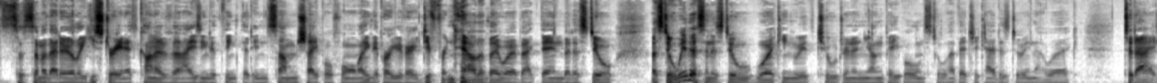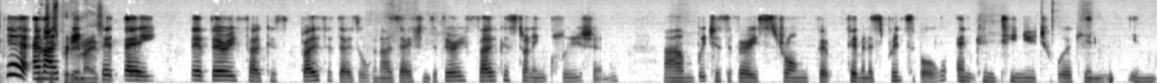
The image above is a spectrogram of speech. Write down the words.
so some of that early history, and it's kind of amazing to think that in some shape or form, I think they're probably very different now than they were back then, but are still are still with us and are still working with children and young people, and still have educators doing that work today. Yeah, and I think amazing. that they they're very focused, both of those organisations are very focused on inclusion, um, which is a very strong fe- feminist principle, and continue to work in, in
